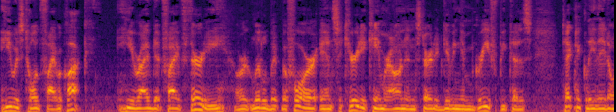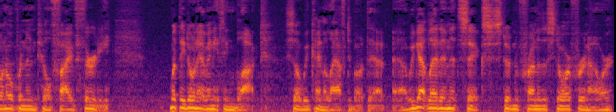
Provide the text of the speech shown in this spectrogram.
he was told five o'clock he arrived at 5.30 or a little bit before and security came around and started giving him grief because technically they don't open until 5.30 but they don't have anything blocked. So we kind of laughed about that. Uh, we got let in at 6 stood in front of the store for an hour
